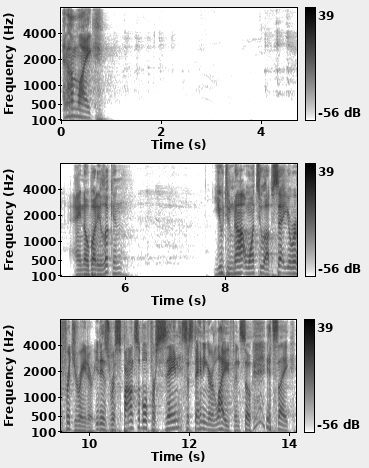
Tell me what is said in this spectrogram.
And I'm like, Ain't nobody looking. You do not want to upset your refrigerator. It is responsible for sustaining your life. And so it's like,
